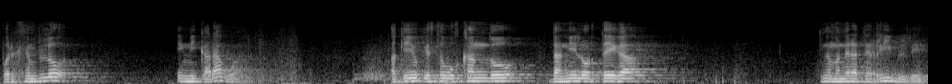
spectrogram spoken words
por ejemplo, en Nicaragua. Aquello que está buscando Daniel Ortega de una manera terrible,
